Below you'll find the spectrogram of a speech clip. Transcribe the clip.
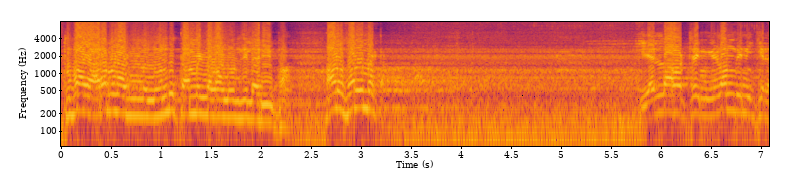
துபாய் அரபு நாடுல வந்து தமிழ்ல வானொலியில் அறிவிப்பான். ஆனா சொல்ல மாட்டான். எல்லாவற்றையும் இழந்து நிக்கிற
